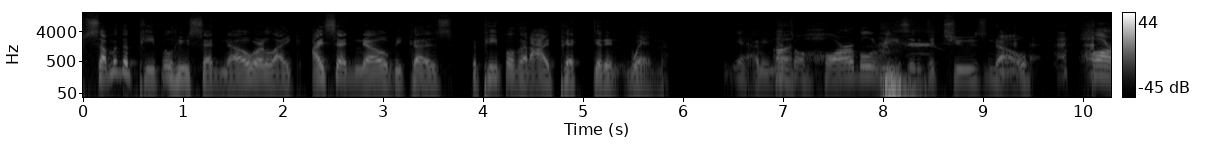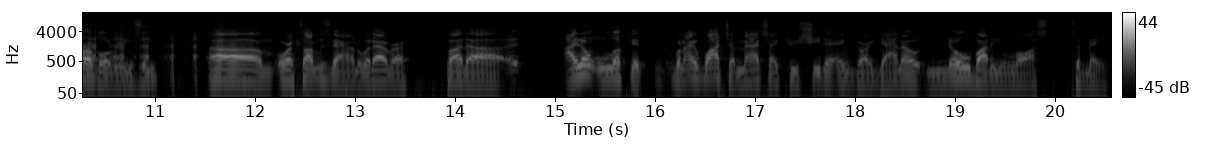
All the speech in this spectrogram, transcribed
some of the people who said no were like, I said no because the people that I picked didn't win. Yeah. I mean, Oh, that's a horrible reason to choose no. horrible reason. Um, or thumbs down, whatever. But uh I don't look at when I watch a match like Kushida and Gargano, nobody lost to me.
